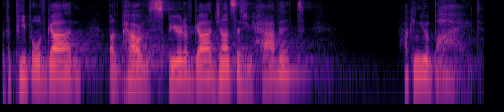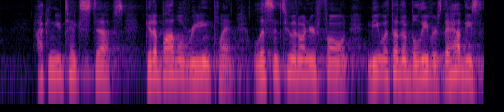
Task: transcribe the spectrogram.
With the people of God, by the power of the Spirit of God. John says you have it. How can you abide? How can you take steps? Get a Bible reading plan. Listen to it on your phone. Meet with other believers. They have these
